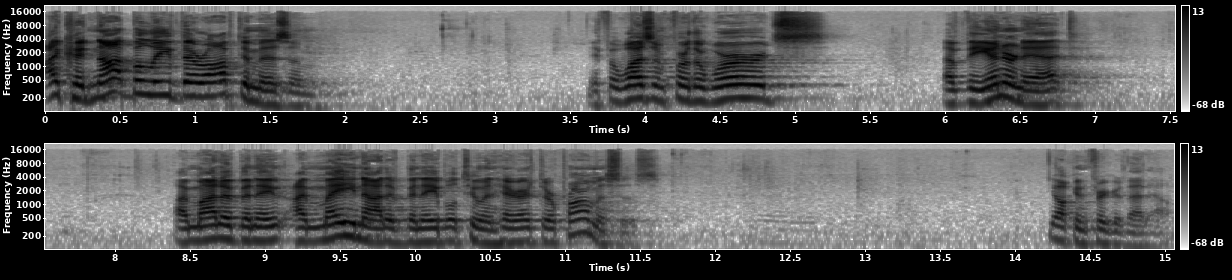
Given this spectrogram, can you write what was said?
I could not believe their optimism. If it wasn't for the words of the internet, I, might have been a- I may not have been able to inherit their promises. Y'all can figure that out.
